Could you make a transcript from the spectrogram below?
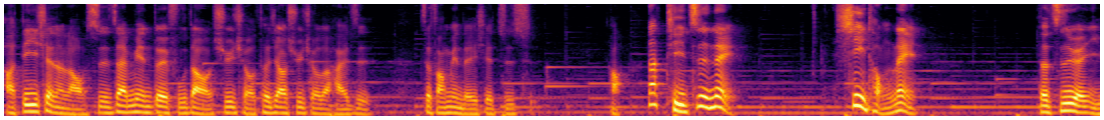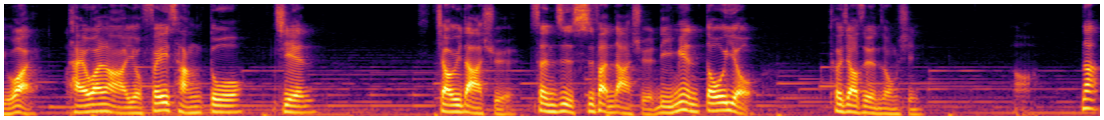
啊，第一线的老师在面对辅导需求、特教需求的孩子这方面的一些支持。好，那体制内、系统内的资源以外，台湾啊有非常多间教育大学，甚至师范大学里面都有特教资源中心。啊，那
